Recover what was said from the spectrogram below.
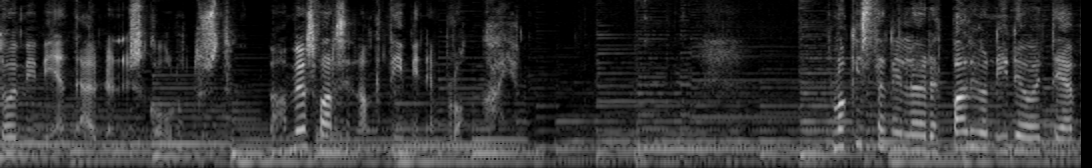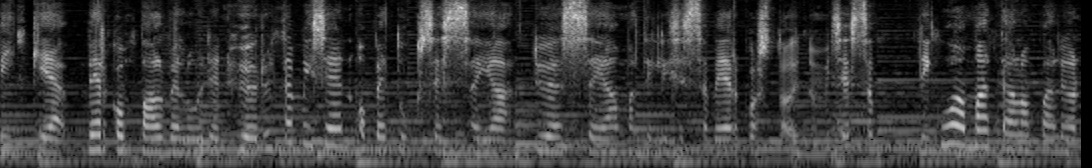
toimivien täydennyskoulutusta. Mä oon myös varsin aktiivinen blokkaaja. Blogistani löydät paljon ideoita ja vinkkejä verkon palveluiden hyödyntämiseen opetuksessa ja työssä ja ammatillisessa verkostoitumisessa. Niin kuin huomaat, täällä on paljon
